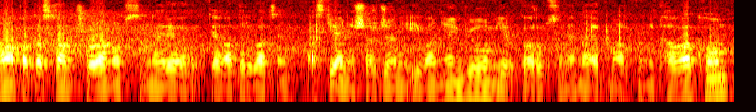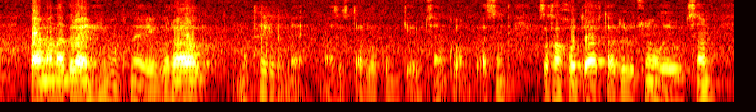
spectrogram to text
համապատասխան չորանոցները տեղադրված են Ասկերանի շրջանի Իվանյան գյուղում եւ կառուցվում են նաեւ Մարտունի քաղաքում պայմանագրային հիմունքների վրա մթերում է Մասիս տաբակո ընկերության կողմից, այսինքն ծխախոտի արտադրությունը լրիվությամբ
